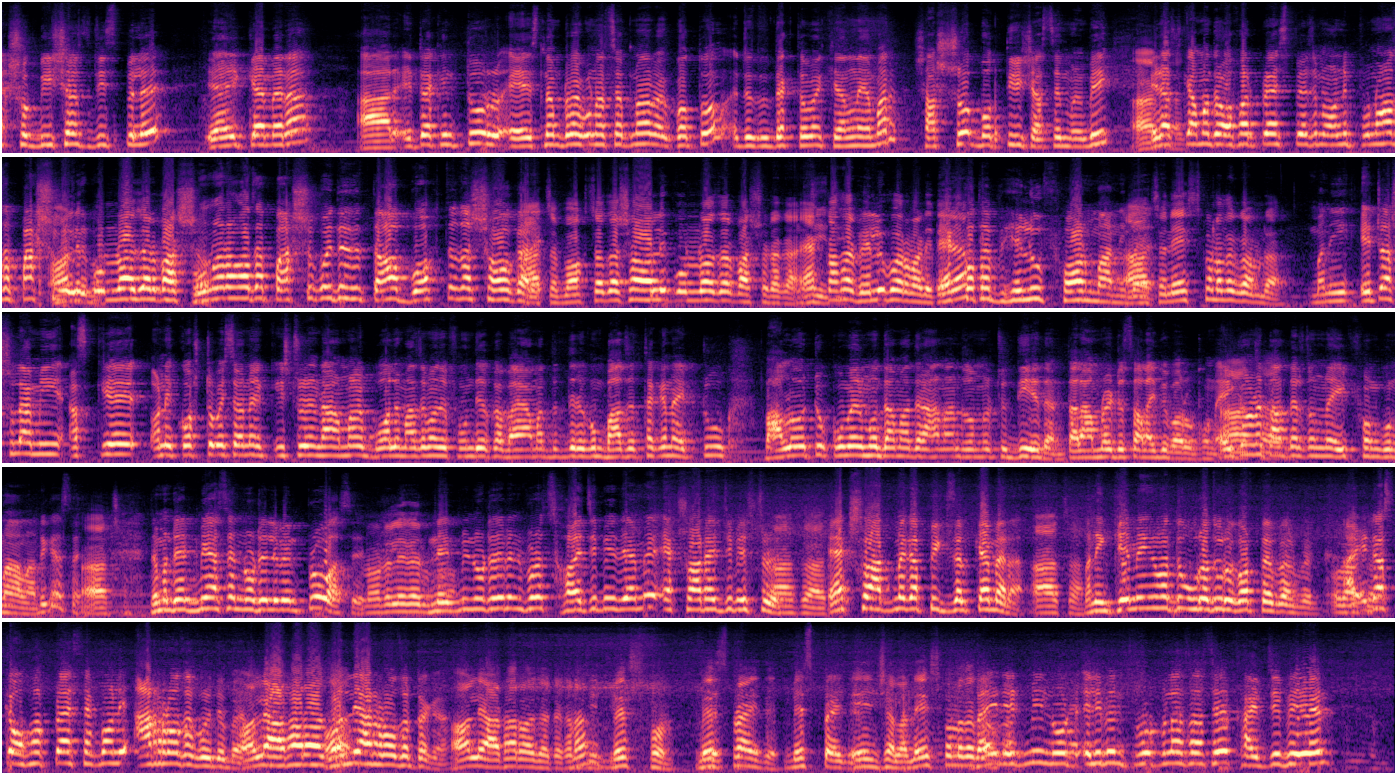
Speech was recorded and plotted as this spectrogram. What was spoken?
একশো বিশ ডিসপ্লে এআই ক্যামেরা আর এটা কিন্তু স্ন্যাপড্রাগন আছে আপনার কত? এটা দেখতে হবে খেয়াল নাই আমার সাতশো বত্রিশ আছে মেবি এটা আজকে আমাদের অফার প্রাইস পেয়ে যাবেন অনলি পনেরো হাজার পাঁচশো পনেরো হাজার পাঁচশো। পনেরো হাজার পাঁচশো করে দিতে তাও বক্তাদার সহকারে। আচ্ছা চার্জার সহ অনলি পনেরো হাজার পাঁচশো টাকা। এক কথা ভ্যালু ফর মানি এক কথা ভ্যালু ফর মানি আচ্ছা নেক্সট কোন দেখব আমরা? মানে এটা আসলে আমি আজকে অনেক কষ্ট পাইছি অনেক স্টুডেন্ট আমার বলে মাঝে মাঝে ফোন দিয়ে ভাই আমাদের এরকম বাজেট থাকে না একটু ভালো একটু কমের মধ্যে আমাদের আনার জন্য একটু দিয়ে দেন তাহলে আমরা একটু চালাইতে পারব ফোন এই কারণে আচ্ছা। তাদের জন্য এই ফোনগুলো আনা ঠিক আছে? আচ্ছা। যেমন Redmi আছে Note 11 Pro আছে। Note 11 Redmi Note 11 Pro 6GB RAM এর 128GB স্টোরেজ আচ্ছা, আচ্ছা। একশো আট মেগা পিক্সেল ক্যামেরা আচ্ছা। মানে গেমিং এর মধ্যে উড়া দূরে করতে পারবেন। আর এটা আজকে অফার প্রাইস থাকবে অনলি আঠারো হাজার করে দেবেন অনলি আঠারো হাজার। অনলি আঠারো হাজার টাকা। অনলি আঠারো হাজার টাকা না? বেস্ট ফোন বেস্ট প্রাইসে বেস্ট প্রাইস ইনশাল্লাহ নেক্সট কোন ভাই Redmi Note eleven Pro Plus আছে ফাইভ RAM র্যাম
